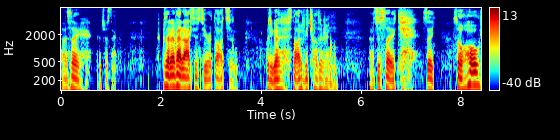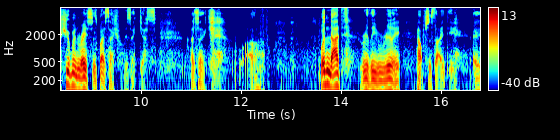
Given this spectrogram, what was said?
I was like, interesting. Because then I've had access to your thoughts and what you guys thought of each other. And I was just like, it's like, so whole human race is bisexual. He's like, yes. I was like, wow. Wouldn't that really, really help society. Eh?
